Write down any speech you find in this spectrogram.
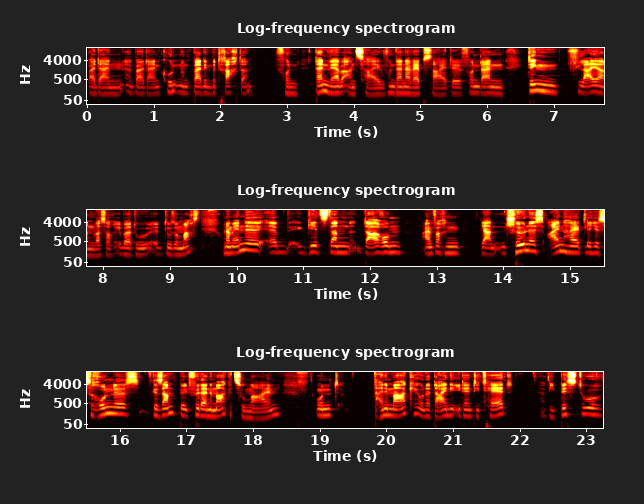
bei deinen, äh, bei deinen Kunden und bei den Betrachtern von deinen Werbeanzeigen, von deiner Webseite, von deinen Dingen, Flyern, was auch immer du, äh, du so machst. Und am Ende äh, geht es dann darum, einfach ein, ja, ein schönes, einheitliches, rundes Gesamtbild für deine Marke zu malen. Und deine Marke oder deine Identität, ja, wie bist du,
